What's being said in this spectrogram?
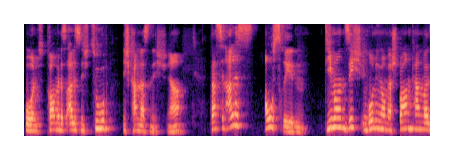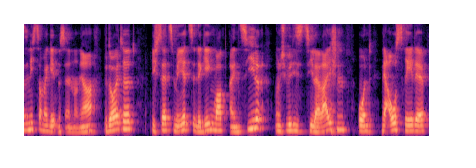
und traue mir das alles nicht zu, ich kann das nicht. Ja? Das sind alles Ausreden, die man sich im Grunde genommen ersparen kann, weil sie nichts am Ergebnis ändern. Ja? Bedeutet, ich setze mir jetzt in der Gegenwart ein Ziel und ich will dieses Ziel erreichen und eine Ausrede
